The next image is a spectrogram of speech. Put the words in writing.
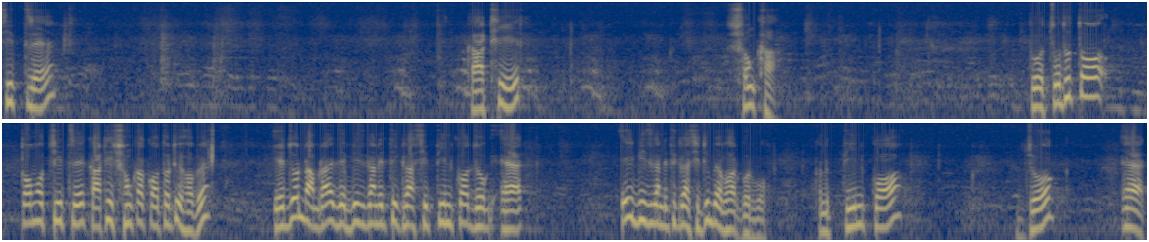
চিত্রে কাঠির সংখ্যা। তো চতুর্থতম চিত্রে কাঠির সংখ্যা কতটি হবে? এজন্য আমরা যে বীজগাণিতিক রাশি তিন ক যোগ এক, এই বীজগাণিতিক রাশিটি ব্যবহার করব। তাহলে তিন ক যোগ এক।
